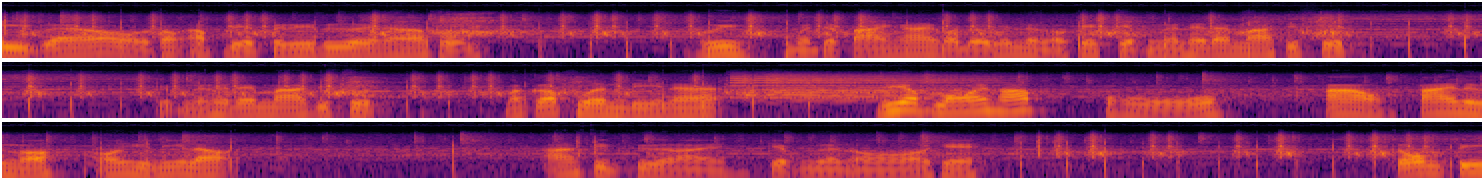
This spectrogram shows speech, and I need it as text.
อีกแล้ว ต้องอัปเดตไปเรื่อยๆนะครับผม เฮ้ย เหมือนจะตายง่ายกว่าเดิมนิดหนึ่ง โอเค เก็บเงินให้ได้มากที่สุด เก็บเงินให้ได้มากที่สุด มันก็เพลินดีนะฮะ เรียบร้อยครับ โอ้โห อ้าวใตายหนึ่งเหรออ๋ออยู่นี่แล้ว อ้างสิทธิ์คืออะไร เก็บเงิน อ๋อ โอเค โจมตี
